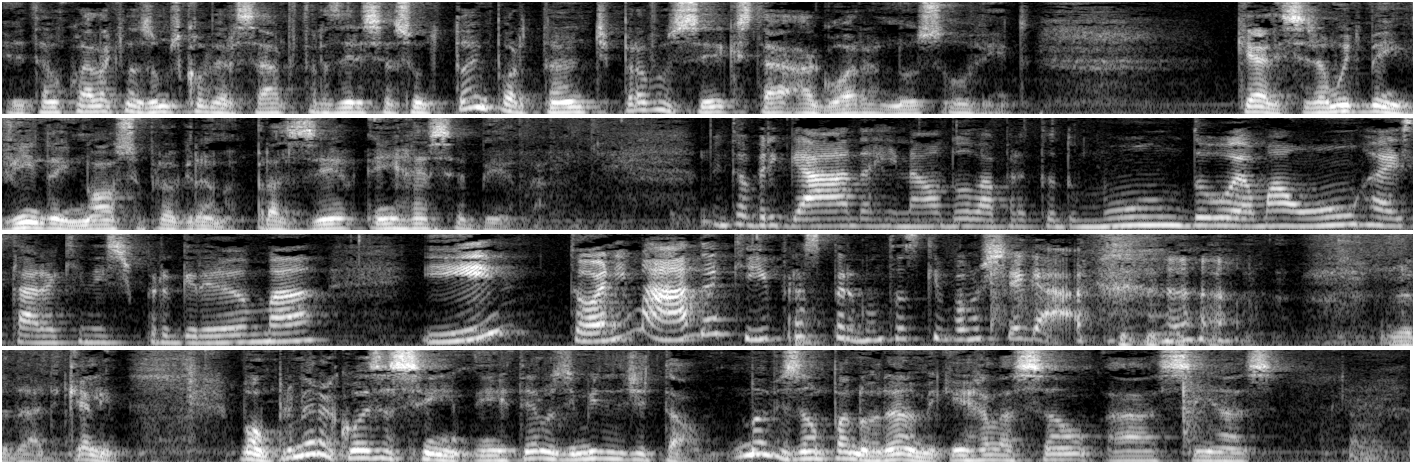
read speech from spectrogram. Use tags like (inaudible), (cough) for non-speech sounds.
Então, com ela que nós vamos conversar para trazer esse assunto tão importante para você que está agora nos ouvindo. Kelly, seja muito bem-vinda em nosso programa. Prazer em recebê-la. Muito obrigada, Reinaldo. Olá para todo mundo. É uma honra estar aqui neste programa e estou animada aqui para as perguntas que vão chegar. (laughs) Verdade, Kelly. Bom, primeira coisa, assim, em termos de mídia digital, uma visão panorâmica em relação a, assim, as,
